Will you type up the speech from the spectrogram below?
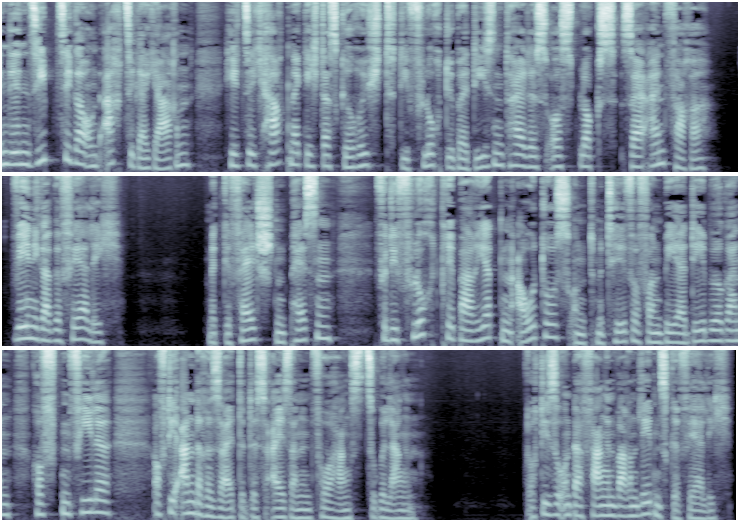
In den 70er und 80er Jahren hielt sich hartnäckig das Gerücht, die Flucht über diesen Teil des Ostblocks sei einfacher, weniger gefährlich. Mit gefälschten Pässen für die Flucht präparierten Autos und mit Hilfe von BRD-Bürgern hofften viele, auf die andere Seite des eisernen Vorhangs zu gelangen. Doch diese Unterfangen waren lebensgefährlich.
